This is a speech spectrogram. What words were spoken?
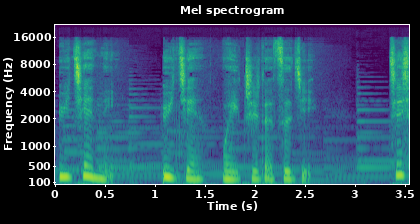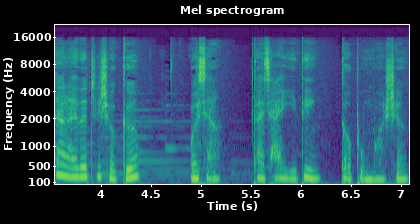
遇见你，遇见未知的自己。接下来的这首歌，我想大家一定都不陌生。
